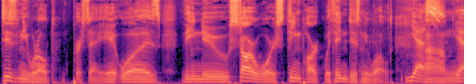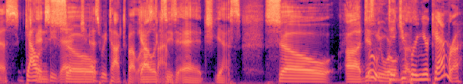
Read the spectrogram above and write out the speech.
Disney World per se. It was the new Star Wars theme park within Disney World. yes, Um, yes, Galaxy's so- Edge, as we talked about last Galaxy's time. Galaxy's Edge, yes. So uh, Disney Ooh, World. did you has- bring your camera?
